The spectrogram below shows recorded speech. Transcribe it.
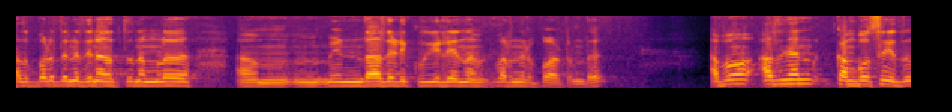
അതുപോലെ തന്നെ ഇതിനകത്ത് നമ്മൾ മിണ്ടാതടി കുയിൽ എന്ന് പറഞ്ഞൊരു പാട്ടുണ്ട്. അപ്പോൾ അത് ഞാൻ കമ്പോസ് ചെയ്തു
